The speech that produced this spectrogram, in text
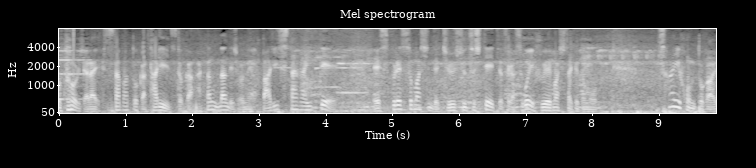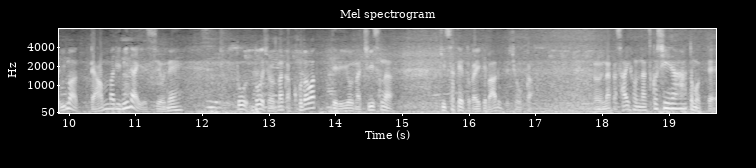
ドトールじゃないスタバとかタリーズとかなんでしょうね。バリスタがいてエスプレッソマシンで抽出してってやつがすごい増えましたけどもサイフォンとか今ってあんまり見ないですよね。どうでしょう？なんかこだわってるような小さな喫茶店とか行けばあるんでしょうか？うん、なんかサイフォン懐かしいなと思って。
